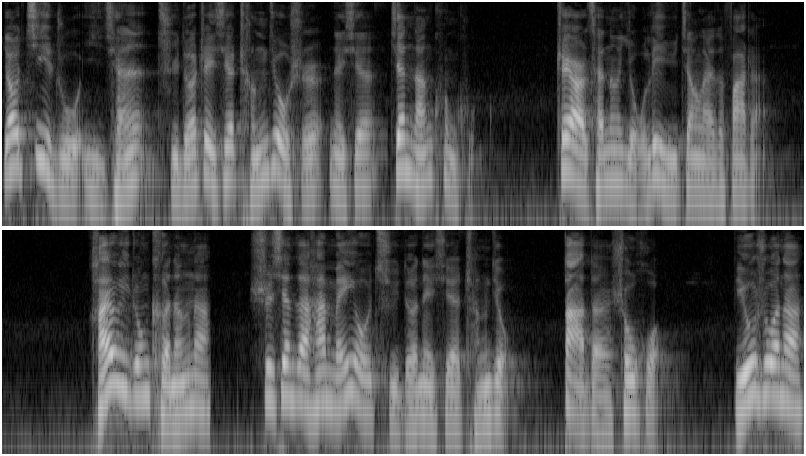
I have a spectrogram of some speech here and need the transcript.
要记住以前取得这些成就时那些艰难困苦，这样才能有利于将来的发展。还有一种可能呢，是现在还没有取得那些成就、大的收获，比如说呢，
